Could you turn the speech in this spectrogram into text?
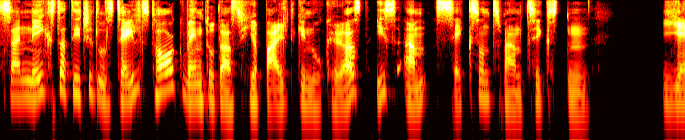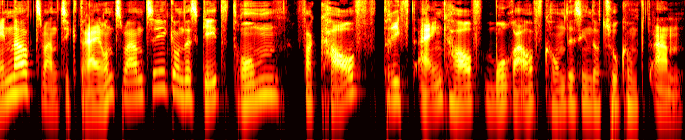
sein nächster Digital Sales Talk, wenn du das hier bald genug hörst, ist am 26. Jänner 2023 und es geht darum, Verkauf trifft Einkauf, worauf kommt es in der Zukunft an.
